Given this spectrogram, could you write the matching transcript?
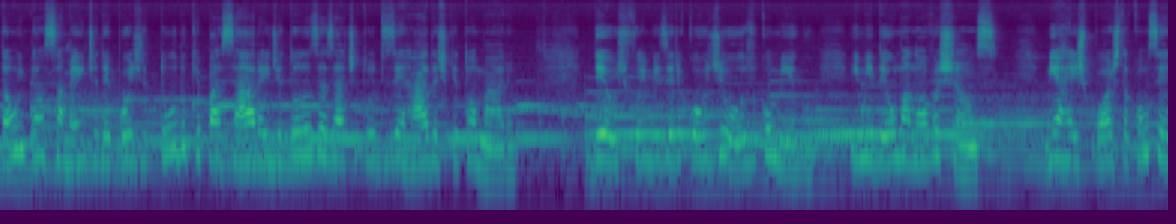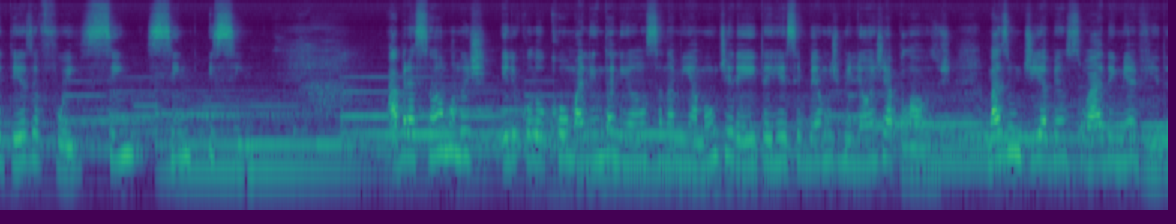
tão intensamente depois de tudo que passara e de todas as atitudes erradas que tomara. Deus foi misericordioso comigo e me deu uma nova chance. Minha resposta com certeza foi sim, sim e sim. Abraçamos-nos, ele colocou uma linda aliança na minha mão direita e recebemos milhões de aplausos. Mais um dia abençoado em minha vida.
